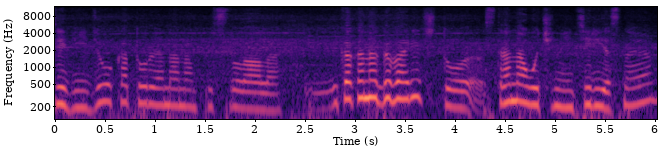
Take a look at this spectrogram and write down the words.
те видео, которые она нам присылала. И как она говорит, что страна очень интересная,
